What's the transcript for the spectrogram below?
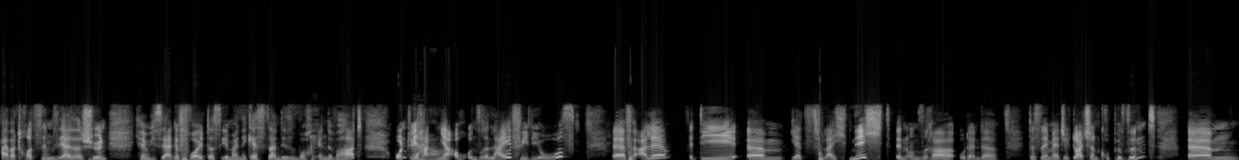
Aber trotzdem sehr, sehr schön. Ich habe mich sehr gefreut, dass ihr meine Gäste an diesem Wochenende wart. Und wir Ja. hatten ja auch unsere Live-Videos äh, für alle, die ähm, jetzt vielleicht nicht in unserer oder in der Disney Magic Deutschland Gruppe sind, ähm,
